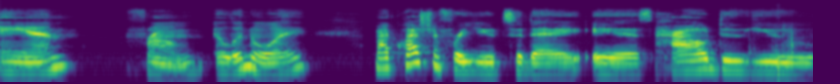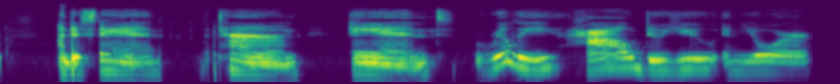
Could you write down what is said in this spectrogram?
Anne from Illinois. My question for you today is How do you understand the term and really how do you in your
